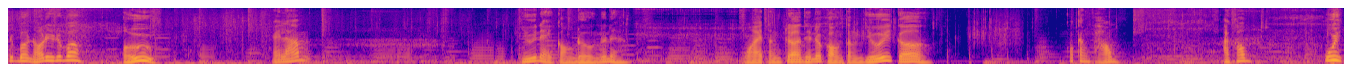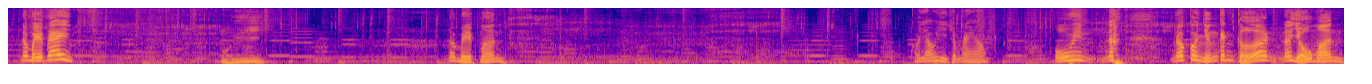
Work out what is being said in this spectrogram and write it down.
Ripper nổ đi Ripper. Ừ. Hay lắm. Dưới này còn đường nữa nè. Ngoài tầng trên thì nó còn tầng dưới cơ. Có căn phòng. À không. Ui nó bịp đây. Ui. Nó bịp mình. Có dấu gì trong này không? Ui nó, nó có những cánh cửa Nó dụ mình.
